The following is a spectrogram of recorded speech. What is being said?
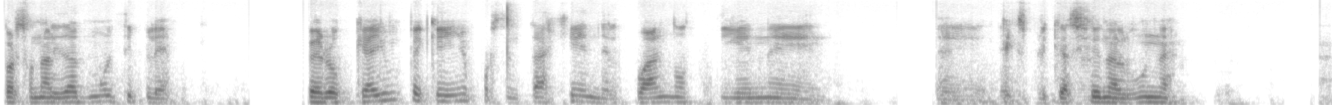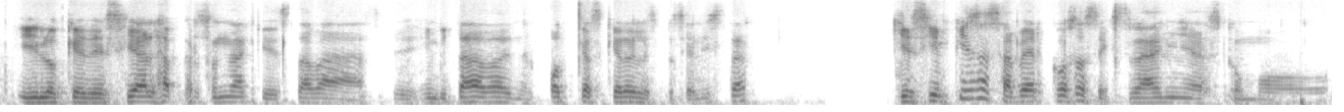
personalidad múltiple, pero que hay un pequeño porcentaje en el cual no tiene eh, explicación alguna. Y lo que decía la persona que estaba eh, invitada en el podcast, que era el especialista, que si empiezas a ver cosas extrañas como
